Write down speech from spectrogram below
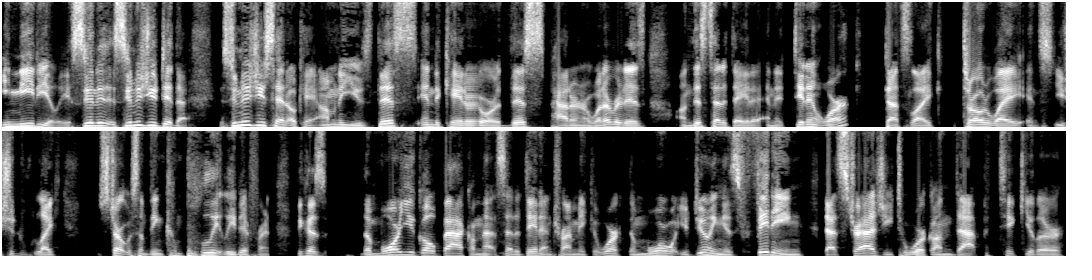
immediately. As soon as, as soon as you did that as soon as you said okay i'm going to use this indicator or this pattern or whatever it is on this set of data and it didn't work that's like throw it away and you should like start with something completely different because the more you go back on that set of data and try and make it work, the more what you're doing is fitting that strategy to work on that particular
